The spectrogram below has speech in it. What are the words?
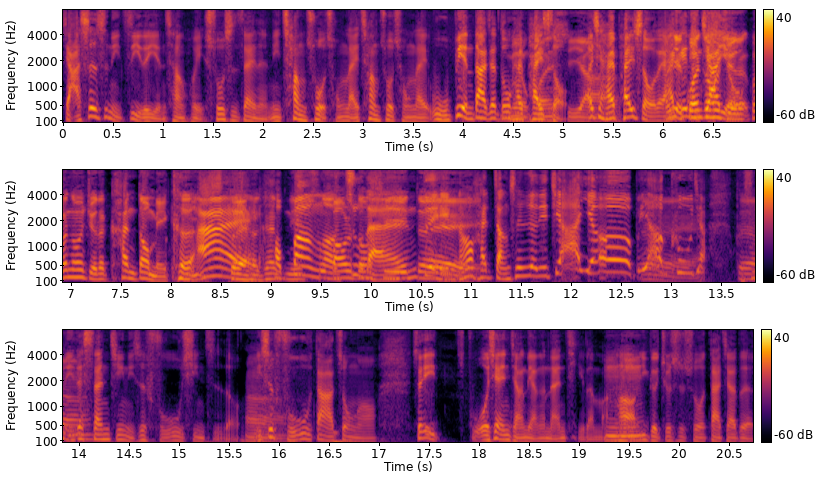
假设是你自己的演唱会，说实在的，你唱错重来，唱错重来五遍，大家都还拍手，啊、而且还拍手嘞，还给你加油。观众会觉得看到没可爱，对好棒哦，助燃，对，对，然后还掌声热烈，加油，不要哭，这样。可是你在三金，你是服务性质的哦，啊、你是服务大众哦，所以我现在讲两个难题了嘛，哈、嗯，一个就是说大家的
